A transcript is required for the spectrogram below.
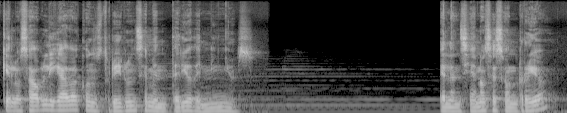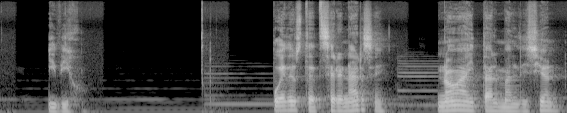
que los ha obligado a construir un cementerio de niños? El anciano se sonrió y dijo, Puede usted serenarse, no hay tal maldición.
